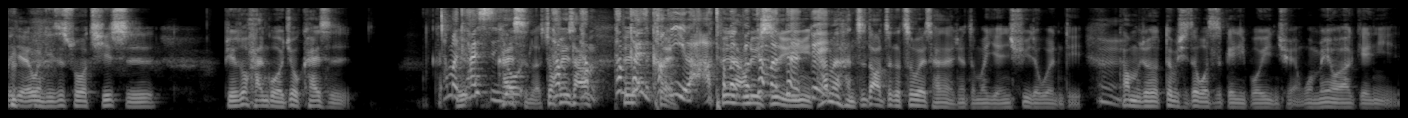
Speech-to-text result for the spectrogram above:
姐姐的问题是说，其实。比如说韩国就开始，他们开始开始了，就非常他们开始抗议啦，非常律师云云，他们很知道这个智慧财产权怎么延续的问题。嗯，他们就说对不起，这我只是给你播映权，我没有要给你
